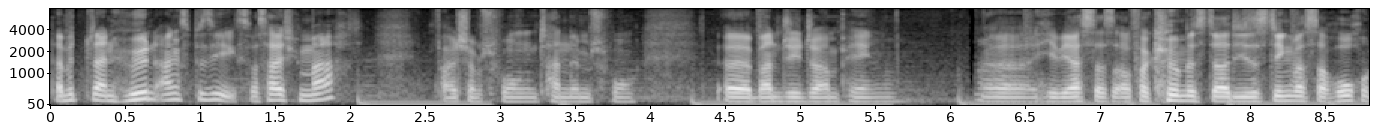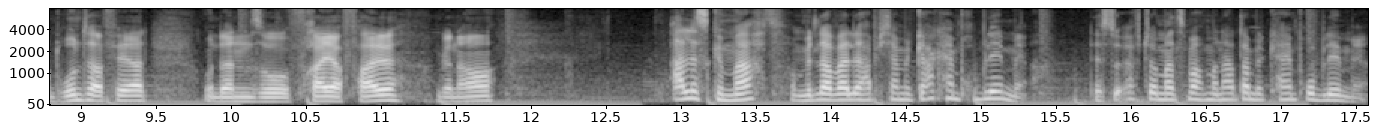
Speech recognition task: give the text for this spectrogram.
damit du deine Höhenangst besiegst. Was habe ich gemacht? Fallschirmsprung, Tandemsprung, äh, Bungee-Jumping. Äh, hier, wie heißt das, auf der Kirmes da, dieses Ding, was da hoch und runter fährt und dann so freier Fall, genau alles gemacht und mittlerweile habe ich damit gar kein Problem mehr. Desto öfter man es macht, man hat damit kein Problem mehr.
